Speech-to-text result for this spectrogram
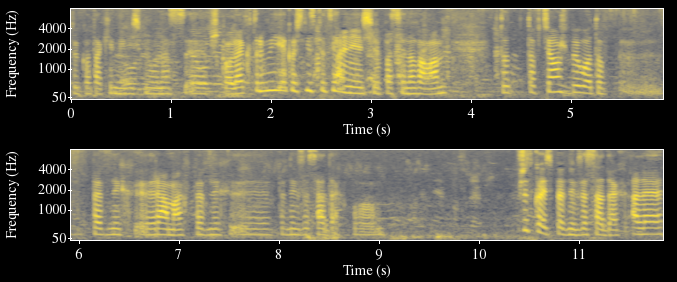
tylko takie mieliśmy u nas e, w szkole, którymi jakoś niespecjalnie się pasjonowałam, to, to wciąż było to w, pewnych ramach, w pewnych, e, w pewnych zasadach, bo wszystko jest w pewnych zasadach, ale,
